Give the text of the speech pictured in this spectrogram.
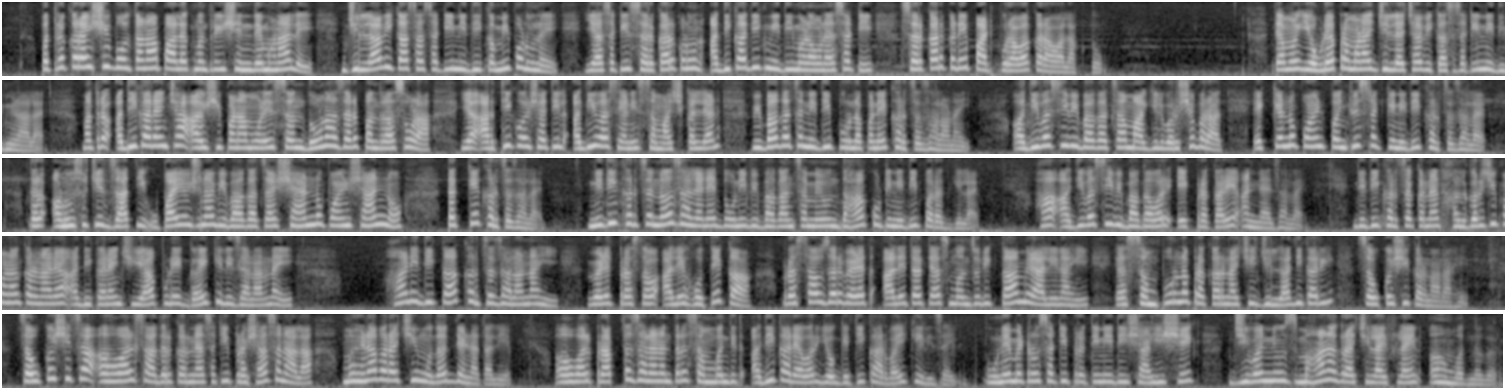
पत्रकारांशी बोलताना पालकमंत्री शिंदे म्हणाले जिल्हा विकासासाठी निधी कमी पडू नये यासाठी सरकारकडून अधिकाधिक निधी मिळवण्यासाठी सरकारकडे पाठपुरावा करावा लागतो. त्यामुळे एवढ्या प्रमाणात जिल्ह्याच्या विकासासाठी निधी मिळाला आहे मात्र अधिकाऱ्यांच्या आळशीपणामुळे सन दोन हजार पंधरा सोळा या आर्थिक वर्षातील आदिवासी आणि समाज कल्याण विभागाचा निधी पूर्णपणे खर्च झाला नाही. आदिवासी विभागाचा मागील वर्षभरात एक्क्याण्णव पॉईंट पंचवीस टक्के निधी खर्च झालाय. तर अनुसूचित जाती उपाययोजना विभागाचा शहाण्णव पॉईंट शहाण्णव टक्के खर्च झालाय. निधी खर्च न झाल्याने दोन्ही विभागांचा मिळून दहा कोटी निधी परत गेलाय. हा आदिवासी विभागावर एक प्रकारे अन्याय झालाय. निधी खर्च करण्यात हलगर्जीपणा करणाऱ्या अधिकाऱ्यांची यापुढे गय केली जाणार नाही. हा निधी का खर्च झाला नाही? वेळेत प्रस्ताव आले होते का? प्रस्ताव जर वेळेत आले तर त्यास मंजुरी का मिळाली नाही? या संपूर्ण प्रकरणाची जिल्हाधिकारी चौकशी करणार आहे. चौकशीचा अहवाल सादर करण्यासाठी प्रशासनाला महिनाभराची मुदत देण्यात आली आहे. अहवाल प्राप्त झाल्यानंतर संबंधित अधिकाऱ्यावर योग्य ती कारवाई केली जाईल. पुणे मेट्रोसाठी प्रतिनिधी शाही शेख जीवन न्यूज महानगराची लाईफलाईन अहमदनगर.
